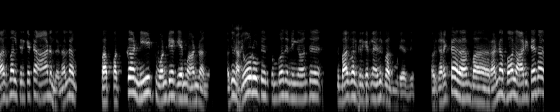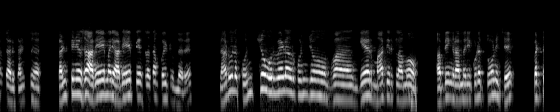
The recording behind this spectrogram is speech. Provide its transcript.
பேஸ்பால் கிரிக்கெட்டை ஆடல. நல்லா ப பக்கா நீட் ஒன் டே கேம் ஆடுனாங்க. அதுவும் கரெக்ட். ஜோ ரூட் இருக்கும்போது நீங்க வந்து இந்த பேஸ்பால் கிரிக்கெட்லாம் எதிர்பார்க்க முடியாது. அவர் கரெக்ட்டா ப ரன் பால் ஆடிட்டே தான் இருக்காரு. கன்ஸ் கன்டினியூஸா அதே மாரி அதே பேஸ்ல தான் போயிட்டு இருந்தாரு. நடுவுல கொஞ்சம் ஒருவேள அவர் கொஞ்சம் கியர் மாத்தியிருக்கலாமோ அப்படிங்கிற மாரி கூட தோணுச்சு. பட்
